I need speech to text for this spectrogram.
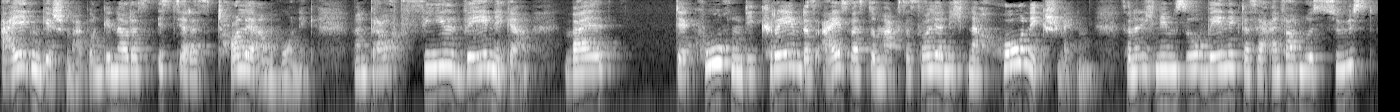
Eigengeschmack und genau das ist ja das Tolle am Honig. Man braucht viel weniger, weil der Kuchen, die Creme, das Eis, was du magst, das soll ja nicht nach Honig schmecken, sondern ich nehme so wenig, dass er einfach nur süßt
